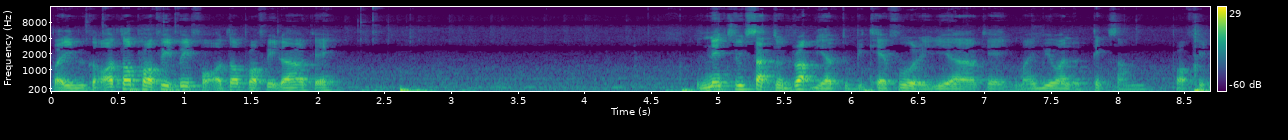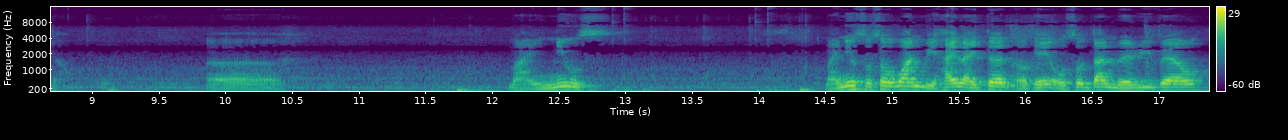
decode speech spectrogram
But if you got auto profit, wait for auto profit. Uh, okay. Next week start to drop, you have to be careful already. Uh, okay, might be want to take some profit. Uh, MyNews. My news also one we highlighted. Okay, also done very well.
